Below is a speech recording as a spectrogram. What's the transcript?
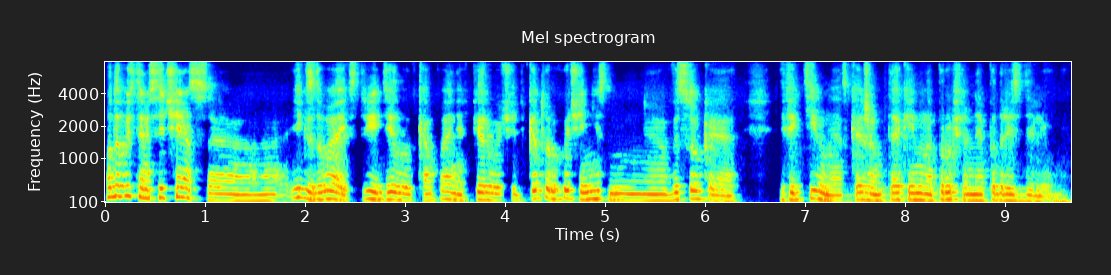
Вот, допустим, сейчас X2, э, X3 делают компании, в первую очередь, в которых очень высокое, эффективное, скажем так, именно профильное подразделение.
